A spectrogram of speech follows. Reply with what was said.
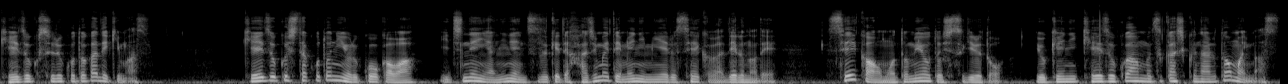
継続することができます。継続したことによる効果は1年や2年続けて初めて目に見える成果が出るので成果を求めようとしすぎると余計に継続は難しくなると思います。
